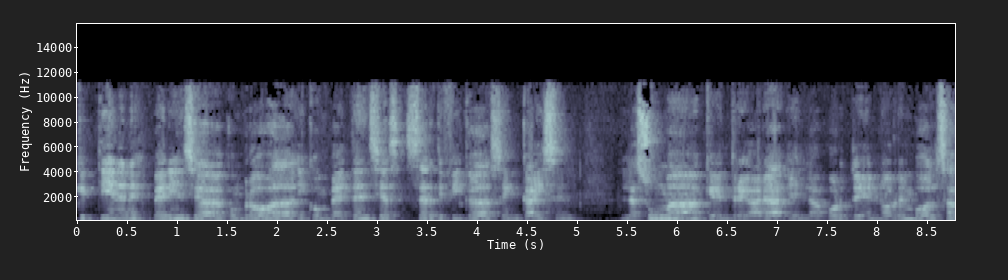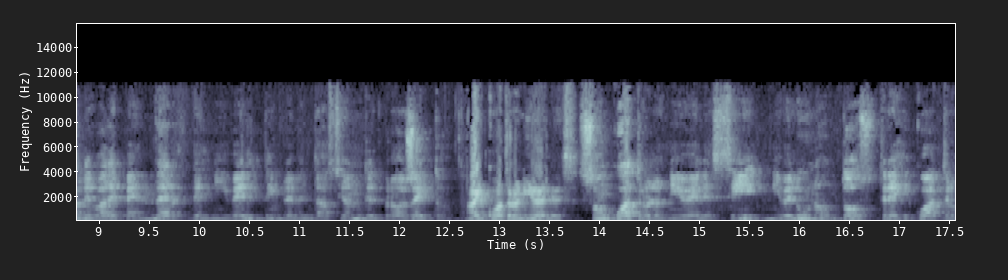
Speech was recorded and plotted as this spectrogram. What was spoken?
que tienen experiencia comprobada y competencias certificadas en Kaizen la suma que entregará el aporte no reembolsable va a depender del nivel de implementación del proyecto. Hay cuatro niveles. Son cuatro los niveles, ¿sí? Nivel 1, 2, 3 y 4.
